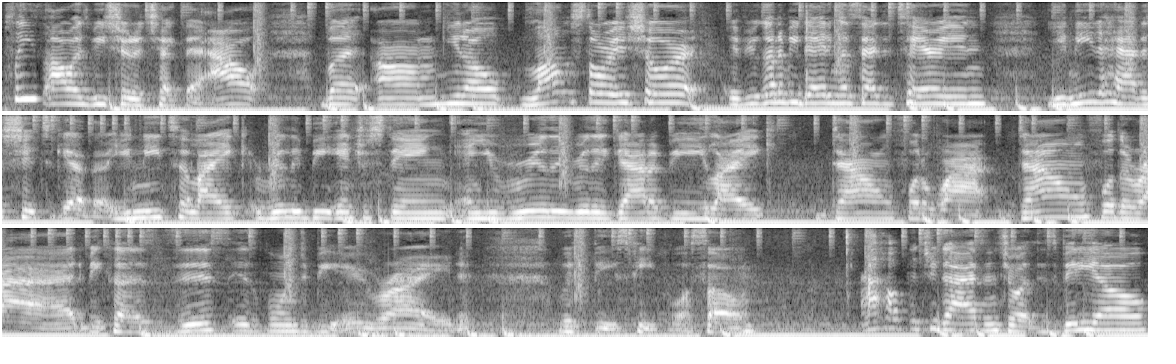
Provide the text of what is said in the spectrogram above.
please always be sure to check that out. But um you know long story short if you're gonna be dating a Sagittarian you need to have the shit together. You need to like really be interesting and you really really gotta be like down for the ride down for the ride because this is going to be a ride with these people. So hope that you guys enjoyed this video.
